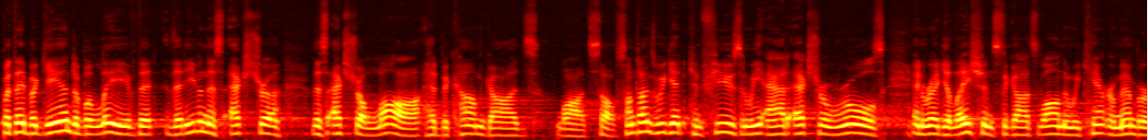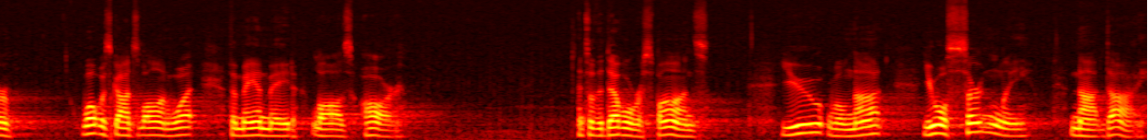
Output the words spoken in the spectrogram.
But they began to believe that, that even this extra, this extra law had become God's law itself. Sometimes we get confused and we add extra rules and regulations to God's law, and then we can't remember what was God's law and what the man made laws are. And so the devil responds, You will not, you will certainly not die.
